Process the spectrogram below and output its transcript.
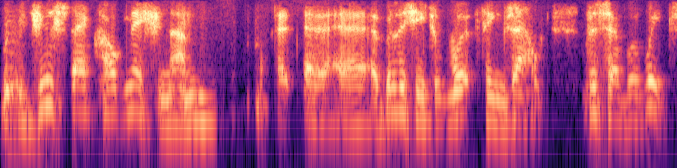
reduce their cognition and uh, uh, ability to work things out for several weeks.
